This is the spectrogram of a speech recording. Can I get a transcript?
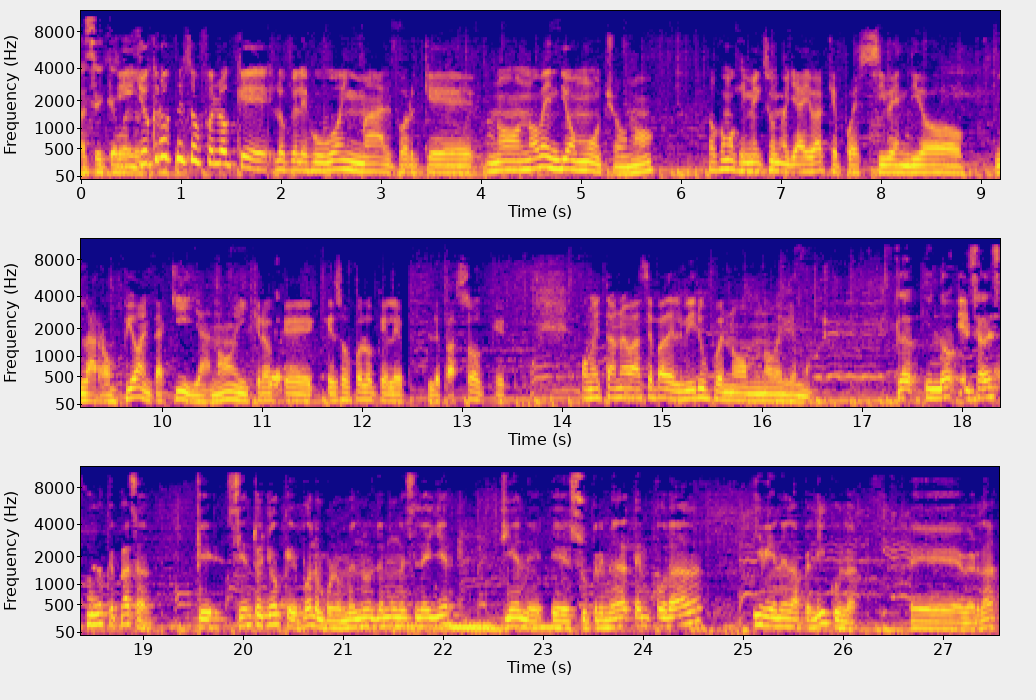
Así que sí, bueno. yo creo que eso fue lo que lo que le jugó en mal porque no no vendió mucho, ¿no? No como Kimex uno ya iba que pues sí vendió, la rompió en taquilla, ¿no? Y creo que, que eso fue lo que le, le pasó, que con esta nueva cepa del virus pues no, no vendió mucho. Claro, y no, y sabes qué es lo que pasa? Que siento yo que, bueno, por lo menos Demon Slayer tiene eh, su primera temporada y viene la película, eh, ¿verdad?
